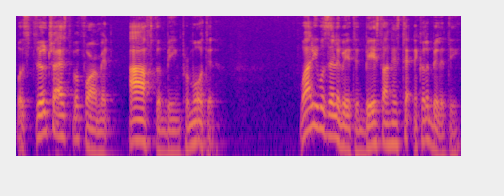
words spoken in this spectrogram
but still tries to perform it after being promoted. While he was elevated based on his technical ability,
